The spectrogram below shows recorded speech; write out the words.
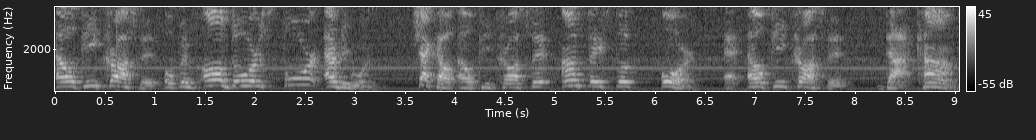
LP CrossFit opens all doors for everyone. Check out LP CrossFit on Facebook or at lpcrossfit.com.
